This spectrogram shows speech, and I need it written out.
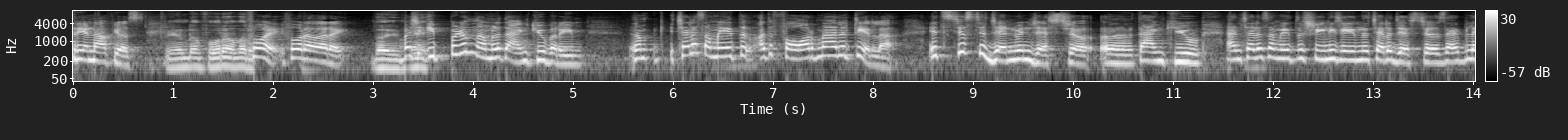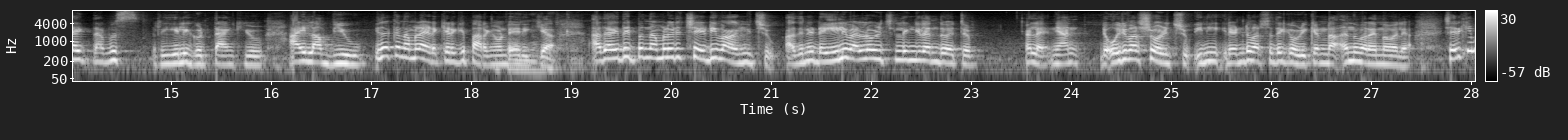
Three and half years four four അവർ ആയി. പക്ഷെ ഇപ്പോഴും നമ്മൾ താങ്ക് യു പറയും. ചില സമയത്ത് അത് ഫോർമാലിറ്റി അല്ല. It's just a genuine gesture thank you and ചില സമയത്ത് ശ്രീനി ചെയ്യുന്ന ചില gestures I be like that was really good thank you I love you ഇതൊക്കെ നമ്മൾ ഇടയ്ക്കിടയ്ക്ക് പറഞ്ഞുകൊണ്ടേയിരിക്കുക. അതായത് ഇപ്പം നമ്മളൊരു ചെടി വാങ്ങിച്ചു. അതിന് ഡെയിലി വെള്ളം ഒഴിച്ചില്ലെങ്കിൽ എന്ത് പറ്റും? അല്ലേ? ഞാൻ ഒരു വർഷം ഒഴിച്ചു. ഇനി രണ്ട് വർഷത്തേക്ക് ഒഴിക്കണ്ട എന്ന് പറയുന്ന പോലെയാണ് ശരിക്കും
